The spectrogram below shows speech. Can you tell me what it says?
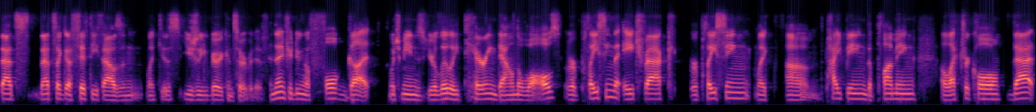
that's that's like a 50000 like is usually very conservative and then if you're doing a full gut which means you're literally tearing down the walls, replacing the HVAC, replacing like um, piping, the plumbing, electrical. That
